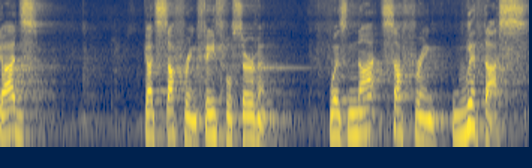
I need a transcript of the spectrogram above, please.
God's, God's suffering, faithful servant, was not suffering with us.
